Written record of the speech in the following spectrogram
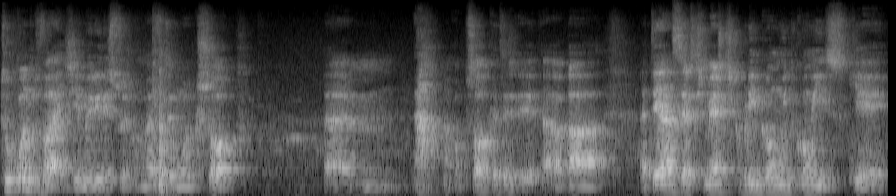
tu quando vais, e a maioria das pessoas quando vai fazer um workshop, hum, o pessoal que até, há, há- até há certos mestres que brincam muito com isso, que é,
